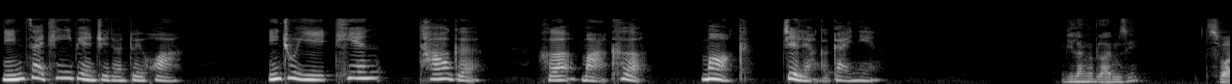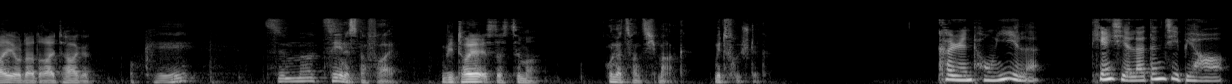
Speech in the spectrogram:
您再听一遍这段对话，您注意天 （Tage） 和马克 （Mark） 这两个概念。Wie lange bleiben Sie? Zwei oder drei Tage. Okay. Zimmer 10 ist noch frei. Wie teuer ist das Zimmer? 120 Mark. Mit Frühstück. 客人同意了，填写了登记表。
